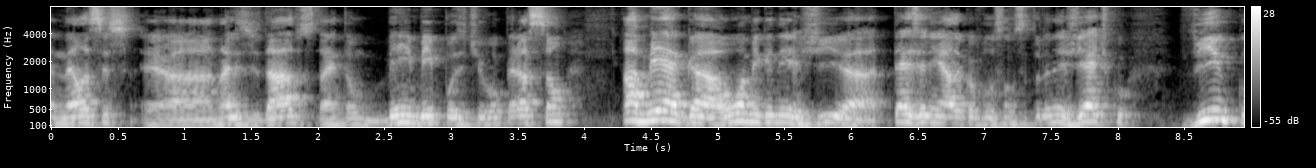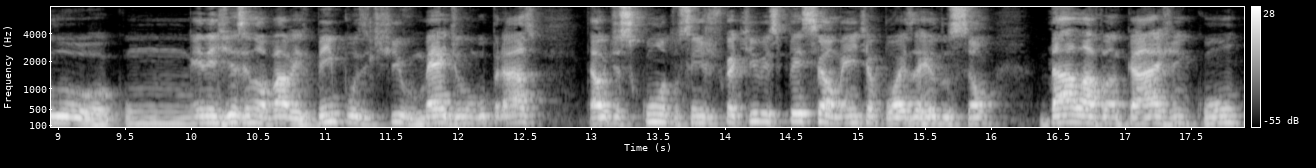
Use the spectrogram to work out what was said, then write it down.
Analysis, é, a análise de dados, tá? então bem, bem positiva a operação. A Mega, Ômega Energia, tese alinhada com a evolução do setor energético, vínculo com energias renováveis bem positivo, médio e longo prazo, tá? o desconto sem justificativa, especialmente após a redução da alavancagem com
